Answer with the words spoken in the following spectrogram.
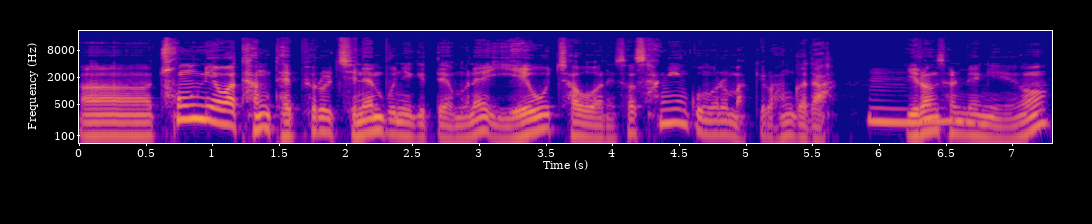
어, 총리와 당 대표를 지낸 분이기 때문에 예우 차원에서 상임 고문을 맡기로 한 거다. 음. 이런 설명이에요.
